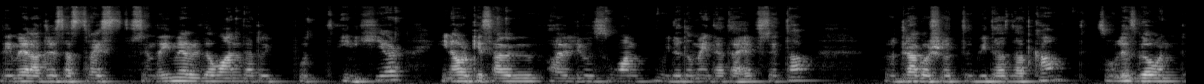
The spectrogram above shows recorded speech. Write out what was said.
the email address that tries to send the email with the one that we put in here. In our case, I will, I will use one with the domain that I have set up, uh. So let's go and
